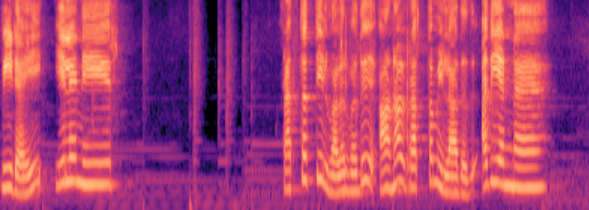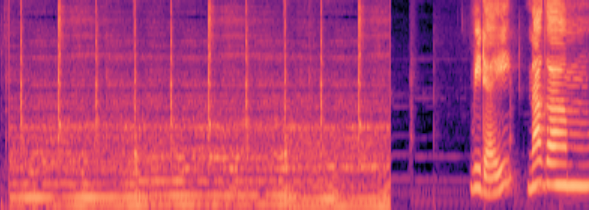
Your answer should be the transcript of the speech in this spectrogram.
விடை இளநீர். ரத்தத்தில் வளர்வது ஆனால் ரத்தம் இல்லாதது. அது என்ன? விடை நகம்.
